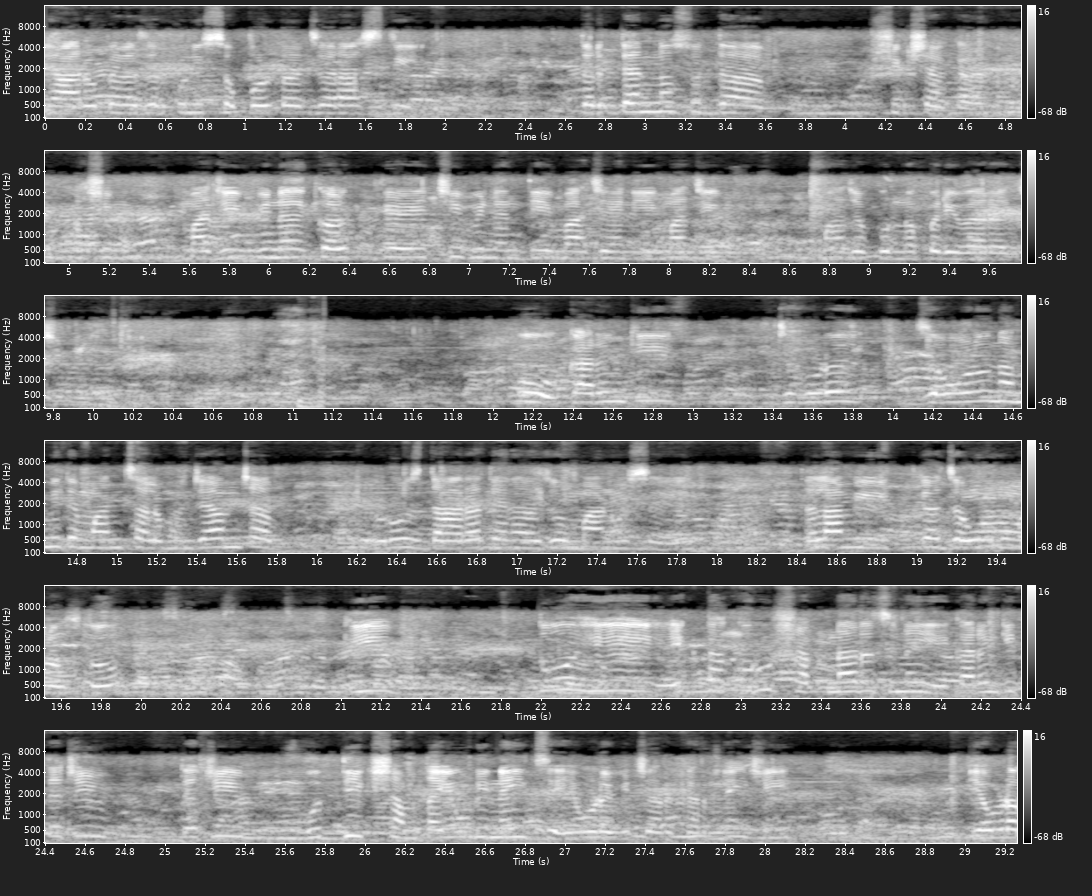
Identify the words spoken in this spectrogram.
या आरोपाला जर कोणी सपोर्टर जर असतील तर त्यांनासुद्धा शिक्षा करा. अशी माझी विन कळकळीची विनंती आहे माझी आणि माझी माझ्या पूर्ण परिवाराची विनंती हो कारण की जेवढं जवळून आम्ही त्या माणसाला म्हणजे आमच्या रोज दारात येणारा जो माणूस आहे त्याला आम्ही इतक्या जवळून ओळखतो की तो हे एकटा करू शकणारच नाही आहे कारण की त्याची त्याची बुद्धी क्षमता एवढी नाहीच आहे एवढा विचार करण्याची एवढा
